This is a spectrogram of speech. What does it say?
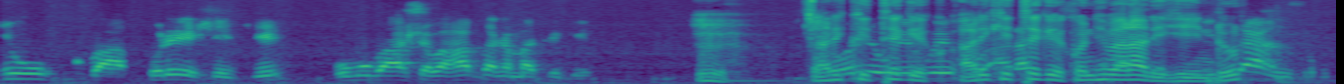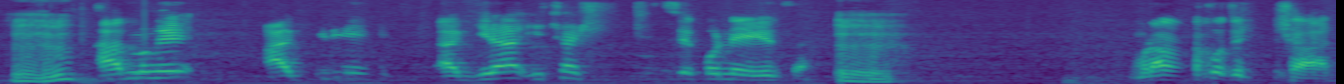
y'uko bakoresheje ububasha bahabwa n'amategeko hmm. ariko itegeko ariko itegeko ntibararihindura hmm. hamwe agira icyo ko neza hmm. murakoze cyane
